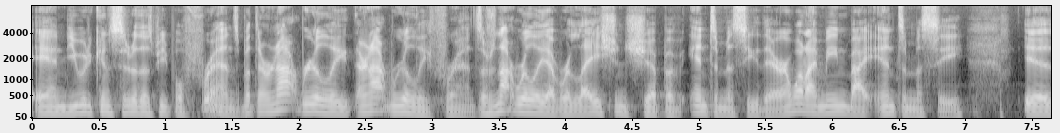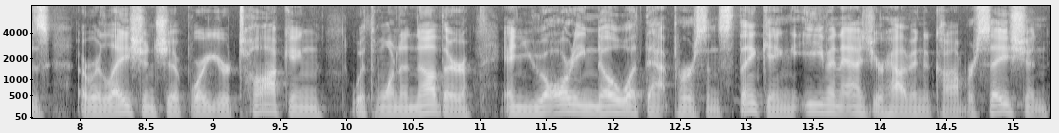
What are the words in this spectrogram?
and you would consider those people friends, but they're not really they're not really friends. There's not really a relationship of intimacy there. And what I mean by intimacy is a relationship where you're talking with one another and you already know what that person's thinking, even as you're having a conversation.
